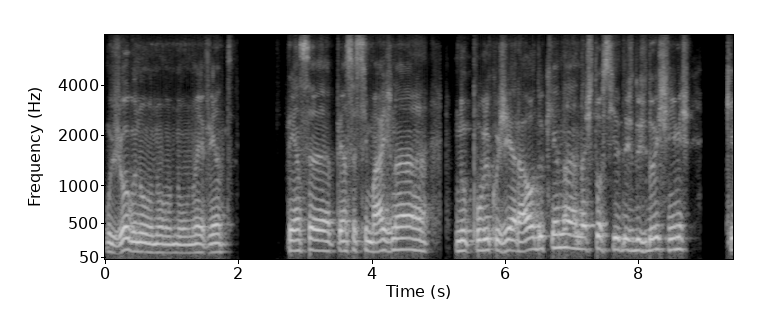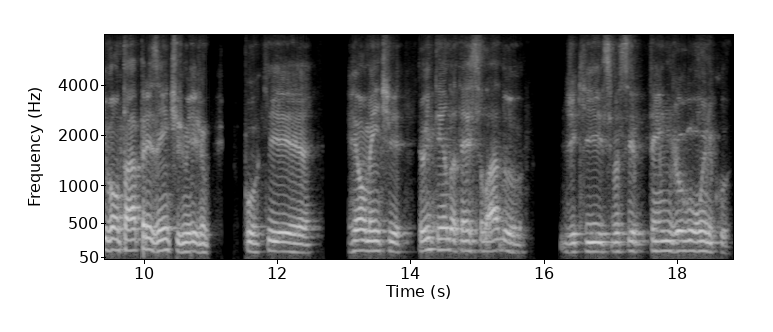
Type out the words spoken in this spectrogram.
o jogo no, no, no evento. Pensa, pensa-se mais na, no público geral do que na, nas torcidas dos dois times que vão estar presentes mesmo, porque realmente eu entendo até esse lado de que se você tem um jogo único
